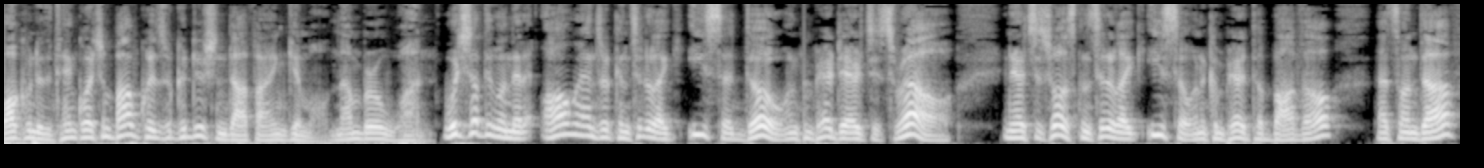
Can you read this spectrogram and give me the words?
Welcome to the 10 question pop quiz for Kiddushin Daf Ayin Gimel. Number one. Which stuff one that all lands are considered like Isa Do when compared to Eretz Yisrael, and Eretz Yisrael is considered like Isa when compared to Bavel? That's on Daf.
